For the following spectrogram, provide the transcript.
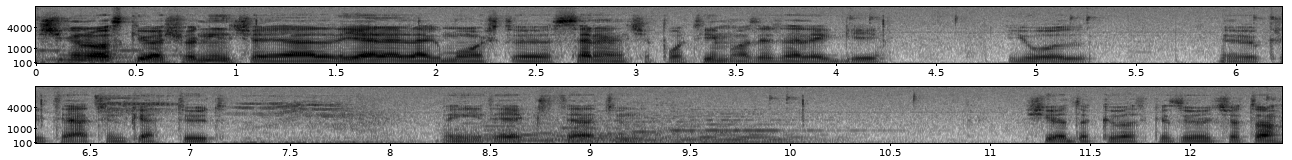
És igen, az kíváncsi, hogy nincsen jel, jelenleg most ö, szerencse potim, azért eléggé jól ö, kriteltünk kettőt. Megint egy kriteltünk. És jött a következő csata.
